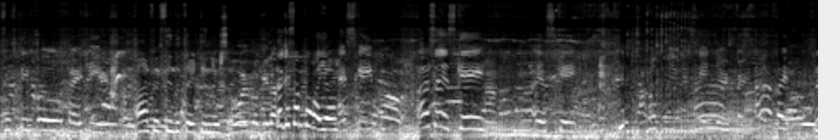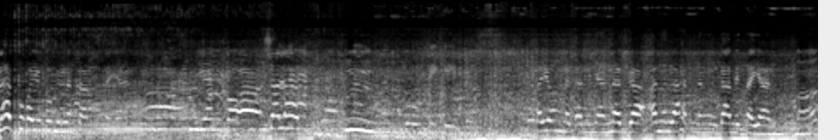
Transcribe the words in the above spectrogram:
15 to 30 years old. Ah, 15 to 13 years old. Taga saan po kayo? SK po. Ah, sa SK. Mga SK. Ako po yung SK chairperson. Ah, kayo, lahat po kayo bumili ng gamit na? Yan po, ah, Sa lahat. Mm. buong ticket. Kayo ang nag-ano niyan, nag ah, ano lahat ng gamit yan.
